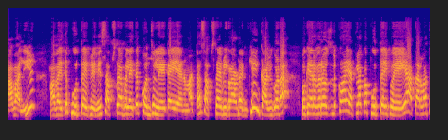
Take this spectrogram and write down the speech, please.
రావాలి. అవి అయితే పూర్తి అయిపోయినాయి సబ్స్క్రైబర్లు అయితే కొంచెం లేట్ అయ్యాయి అనమాట సబ్స్క్రైబర్లు రావడానికి ఇంకా అవి కూడా ఒక ఇరవై రోజులకో ఎట్లాకో పూర్తి అయిపోయాయి ఆ తర్వాత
